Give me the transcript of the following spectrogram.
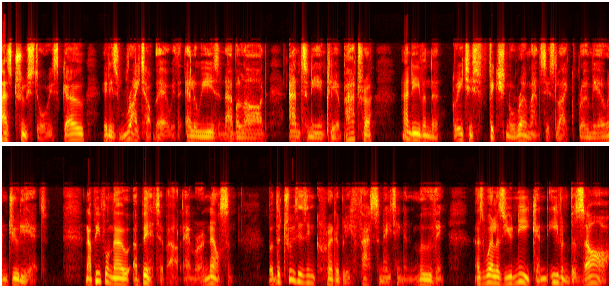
As true stories go, it is right up there with Eloise and Abelard, Antony and Cleopatra, and even the greatest fictional romances like Romeo and Juliet. Now, people know a bit about Emma and Nelson, but the truth is incredibly fascinating and moving, as well as unique and even bizarre.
